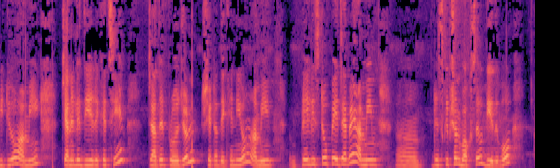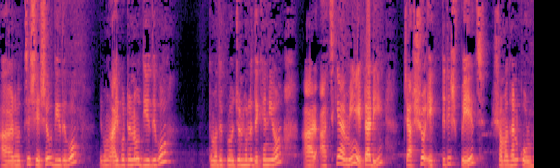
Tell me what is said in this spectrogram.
ভিডিও আমি চ্যানেলে দিয়ে রেখেছি। যাদের প্রয়োজন, সেটা দেখে নিও। আমি প্লেলিস্টেও পেয়ে যাবে, আমি ডিসক্রিপশন বক্সেও দিয়ে দেব। আর হচ্ছে শেষেও দিয়ে দেব এবং আই বটনেও দিয়ে দেব। তোমাদের প্রয়োজন হলে দেখে নিও। আর আজকে আমি এটারই চারশো একত্রিশ পেজ সমাধান করব।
